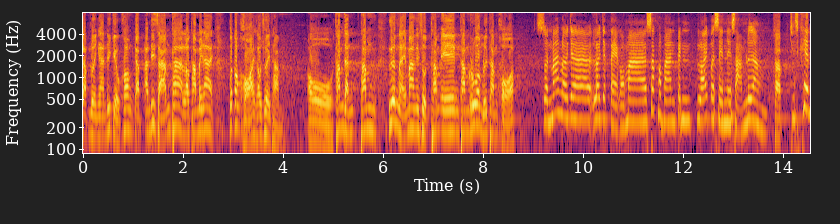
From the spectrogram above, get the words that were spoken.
กับหน่วยงานที่เกี่ยวข้องกับอันที่สามถ้าเราทำไม่ได้ ก็ต้องขอให้เขาช่วยทำ โอ้ทำจันทำเรื่องไหนมากที่สุดทำเองทำร่วมหรือทำขอ ส่วนมากเราจะเราจะแตกออกมาสักประมาณเป็นร้อยเปอร์เซ็นต์ในสามเรื่องครับเช่น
